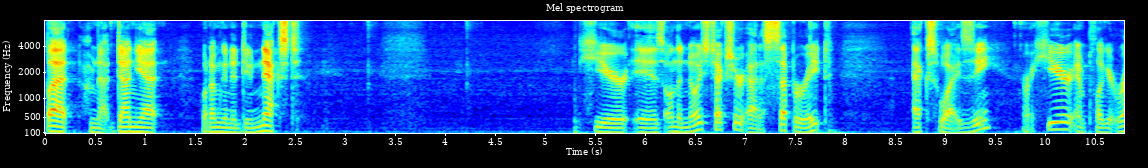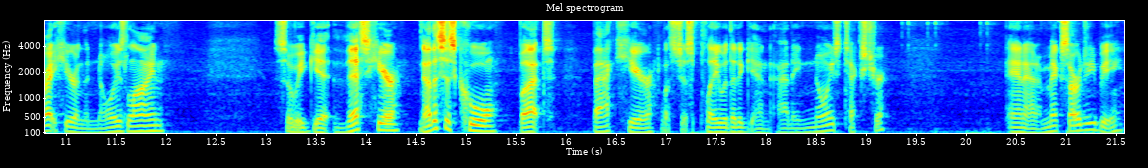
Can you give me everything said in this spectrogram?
But I'm not done yet. What I'm going to do next here is on the noise texture, add a separate XYZ right here and plug it right here in the noise line. So we get this here. Now this is cool, but back here, let's just play with it again. Add a noise texture and add a mix RGB.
